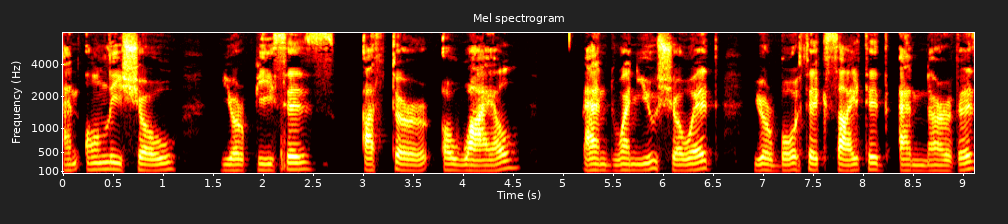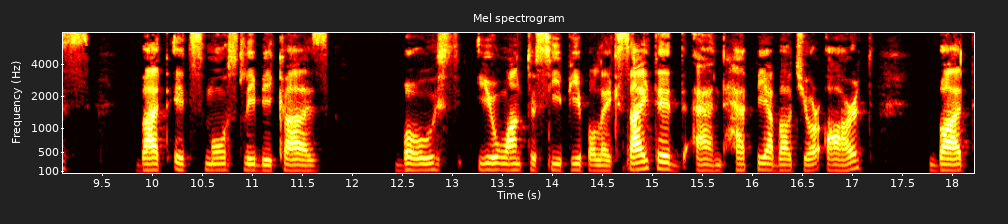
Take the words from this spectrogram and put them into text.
and only show your pieces after a while. And when you show it, you're both excited and nervous, but it's mostly because both you want to see people excited and happy about your art, but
